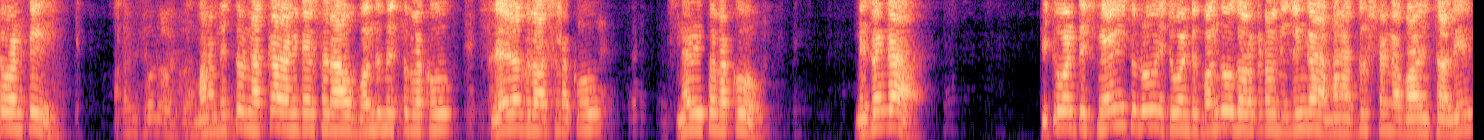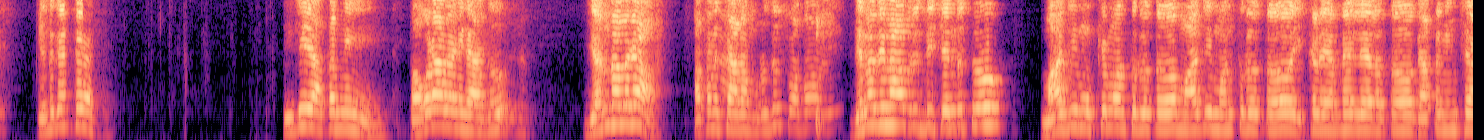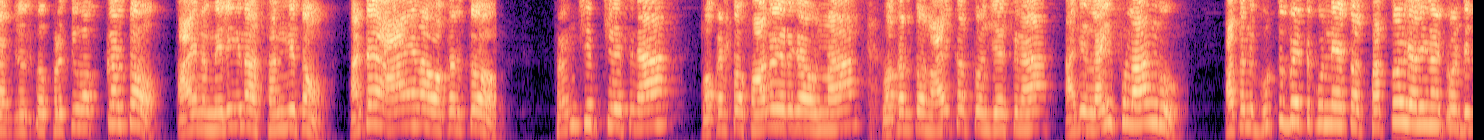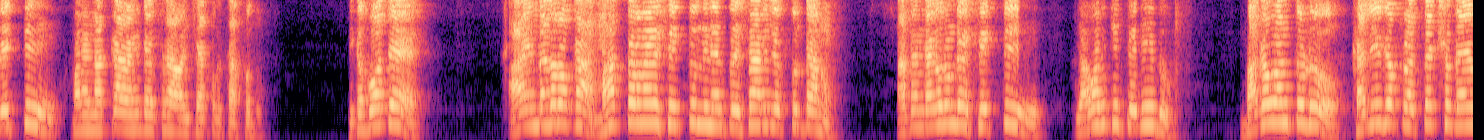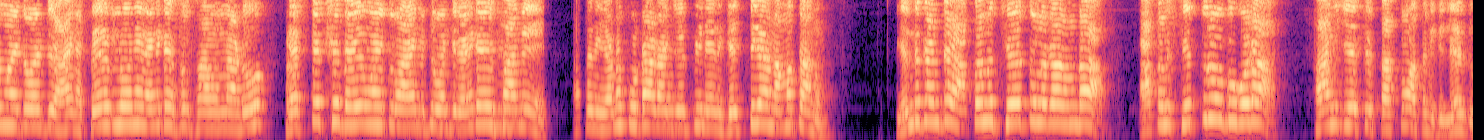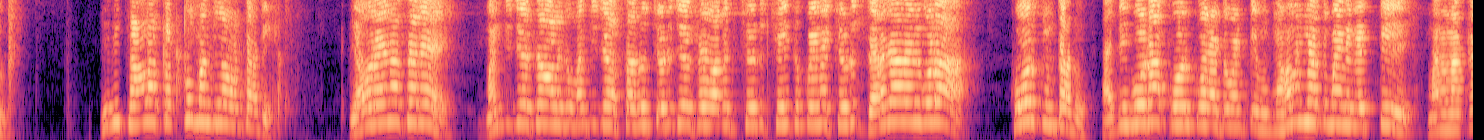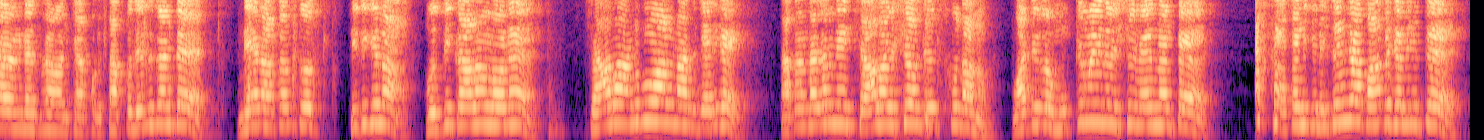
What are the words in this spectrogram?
ఉన్నటువంటి మన మిత్రుడు నక్కా వెంకటేశ్వరరావు బంధుమిత్రులకు శ్రేయాభిలాషులకు స్నేహితులకు నిజంగా ఇటువంటి స్నేహితుడు ఇటువంటి బంధువు దొరకడం నిజంగా మన అదృష్టంగా భావించాలి. ఎందుకంటే ఇది అతన్ని పొగడాలని కాదు జనరల్గా అతను చాలా మృదు స్వభావం దినదినాభివృద్ధి చెందుతూ మాజీ ముఖ్యమంత్రులతో మాజీ మంత్రులతో ఇక్కడ ఎమ్మెల్యేలతో గత ఇన్ఛార్జీలతో ప్రతి ఒక్కరితో ఆయన మెలిగిన సన్నిహితం. అంటే ఆయన ఒకరితో ఫ్రెండ్షిప్ చేసిన ఒకరితో ఫాలోయర్గా ఉన్నా ఒకరితో నాయకత్వం చేసిన అది లైఫ్ లాంగ్ అతన్ని గుర్తు పెట్టుకునే తత్వం కలిగినటువంటి వ్యక్తి మన నక్కా వెంకటేశ్వరరావు అని చెప్పక తప్పదు. ఇకపోతే ఆయన దగ్గర ఒక మహత్తరమైన శక్తి ఉంది. నేను ప్రతిసారి చెప్తుంటాను. అతని దగ్గర ఉండే శక్తి ఎవరికి తెలియదు భగవంతుడు కలియుగ ప్రత్యక్ష దైవం అయినటువంటి ఆయన పేరులోనే వెంకటేశ్వర స్వామి ఉన్నాడు. ప్రత్యక్ష దైవం అయినటువంటి వెంకటేశ్వర స్వామి అతను వెనకుంటాడు అని చెప్పి నేను గట్టిగా నమ్ముతాను. ఎందుకంటే అతను చేతులుగా ఉండ అతని శత్రువుకు కూడా హాని చేసే తత్వం అతనికి లేదు. ఇది చాలా తక్కువ మందిలో ఉంటుంది. ఎవరైనా సరే మంచి చేసే వాళ్ళకి మంచి చేస్తారు చెడు చేసే వాళ్ళకి చెడు చేయకపోయినా చెడు జరగాలని కూడా కోరుకుంటాడు. అది కూడా కోరుకోనటువంటి మహోన్నతమైన వ్యక్తి మన నక్కా వెంకటేశ్వరరావు అని చెప్పక తప్పదు. ఎందుకంటే నేను అతనితో తిరిగిన కొద్ది కాలంలోనే చాలా అనుభవాలు నాకు జరిగాయి. అతని దగ్గర నేను చాలా విషయాలు తెలుసుకున్నాను. వాటిలో ముఖ్యమైన విషయం ఏంటంటే అతనికి నిజంగా బాధ కలిగితే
